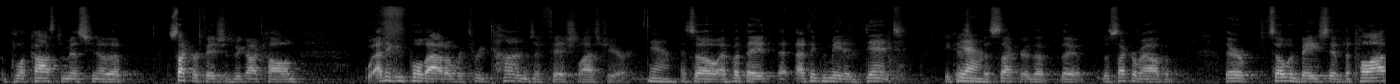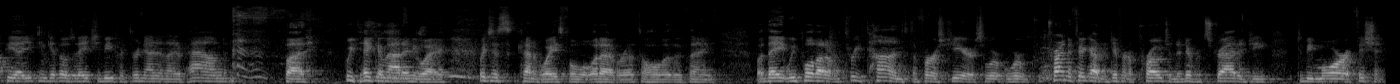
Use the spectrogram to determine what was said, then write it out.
the plecostomus, you know, the suckerfish, as we got to call them, I think we pulled out over three tons of fish last year. Yeah. And so, but they, I think we made a dent because Yeah. of the sucker, the, the, the sucker suckermouth. They're so invasive. The tilapia, you can get those at HEB for three ninety nine a pound, but we take them out anyway, which is kind of wasteful, but whatever. That's a whole other thing. But they, we pulled out over three tons the first year, so we're, we're trying to figure out a different approach and a different strategy to be more efficient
